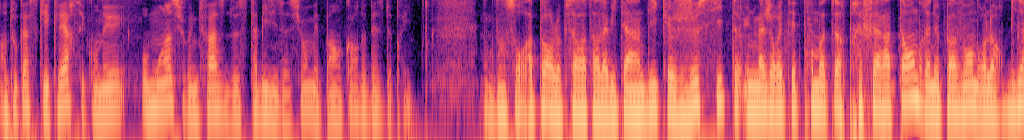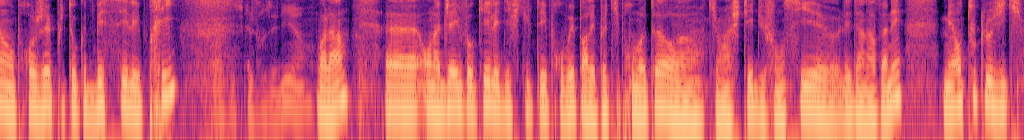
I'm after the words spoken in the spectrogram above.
En tout cas, ce qui est clair, c'est qu'on est au moins sur une phase de stabilisation, mais pas encore de baisse de prix. Donc, dans son rapport, l'Observatoire de l'Habitat indique, je cite, une majorité de promoteurs préfèrent attendre et ne pas vendre leurs biens en projet plutôt que de baisser les prix. Voilà, c'est ce que je vous ai dit. hein. Voilà. Euh, on a déjà évoqué les difficultés éprouvées par les petits promoteurs euh, qui ont acheté du foncier euh, les dernières années. Mais en toute logique,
